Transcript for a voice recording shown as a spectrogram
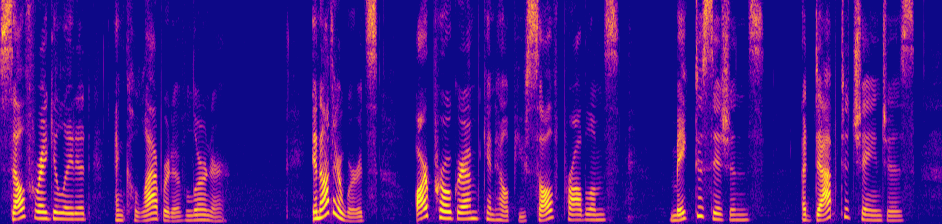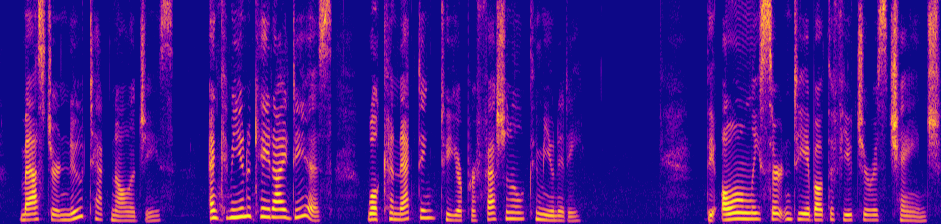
self-regulated, and collaborative learner. In other words, our program can help you solve problems, make decisions, adapt to changes, master new technologies, and communicate ideas while connecting to your professional community. The only certainty about the future is change.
